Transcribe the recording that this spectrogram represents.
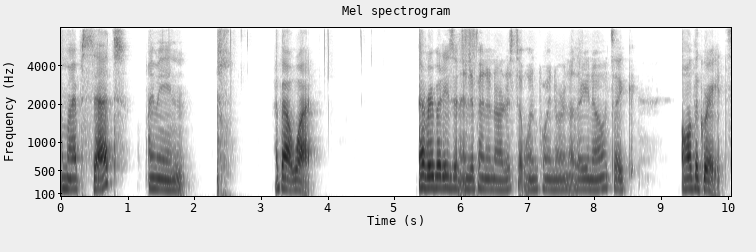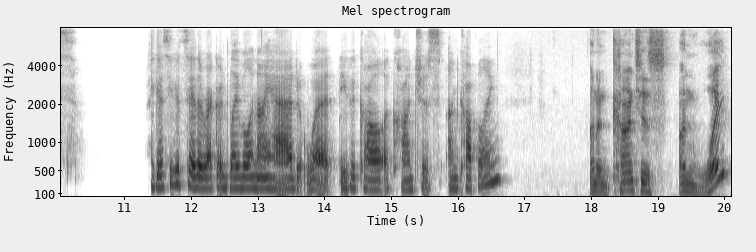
Am I upset? I mean, about what? Everybody's an independent artist at one point or another, you know? It's like all the greats. I guess you could say the record label and I had what you could call a conscious uncoupling. An unconscious un what?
